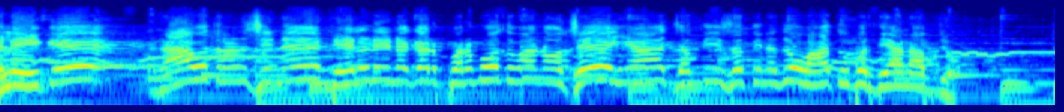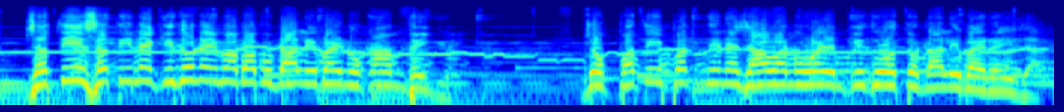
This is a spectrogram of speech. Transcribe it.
એટલે એ કે રાવત રણસિંહ ને ઢેલણી નગર પરમોદવાનો છે. અહીંયા જતી સતીને જો વાત ઉપર ધ્યાન આપજો. જતી સતીને કીધું ને, એમાં બાપુ ડાલીબાઈ નું કામ થઈ ગયું. જો પતિ પત્ની ને જવાનું હોય એમ કીધું હોત તો ડાલીબાઈ રહી જાય.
